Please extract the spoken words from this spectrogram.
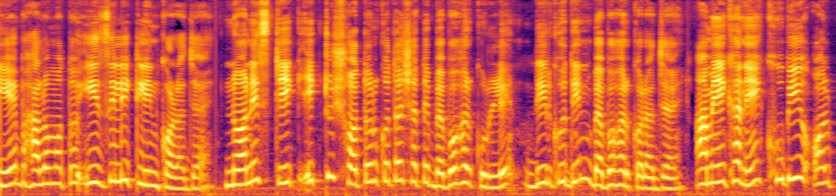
নিয়ে ভালো মতো ইজিলি ক্লিন করা যায়। নন স্টিক একটু সতর্কতার সাথে ব্যবহার করলে দীর্ঘদিন ব্যবহার করা যায়। আমি এখানে খুবই অল্প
